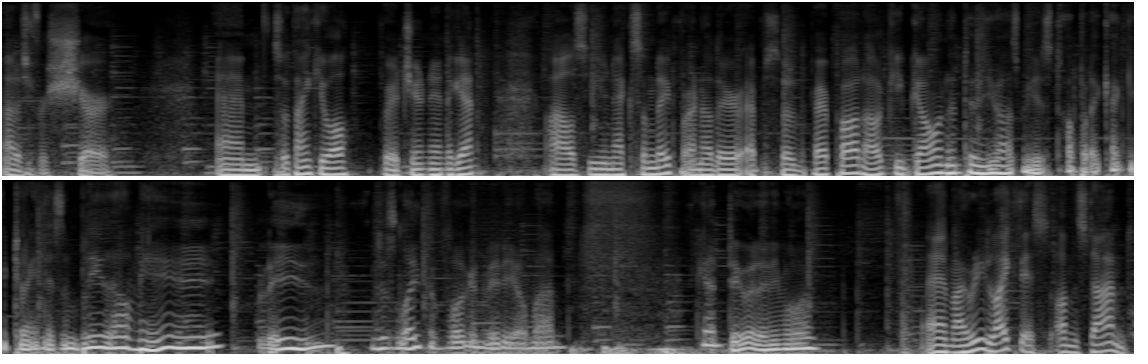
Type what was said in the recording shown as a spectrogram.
That is for sure. Um, so thank you all for tuning in again. I'll see you next Sunday for another episode of the Pear Pod. I'll keep going until you ask me to stop, but I can't keep doing this. And please help me, please. Just like the fucking video, man. I can't do it anymore. Um, I really like this on the stand.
